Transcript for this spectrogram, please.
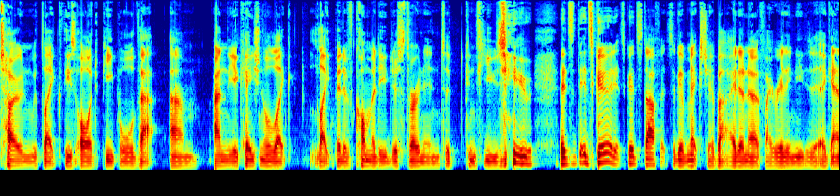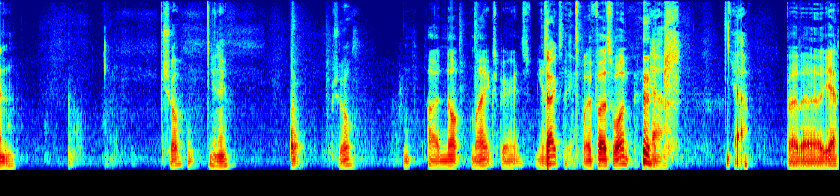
tone with like these odd people that um and the occasional like light bit of comedy just thrown in to confuse you it's it's good it's good stuff it's a good mixture but i don't know if i really needed it again Sure, you know sure. Uh, not my experience. You know. Totally. It's my first one. yeah yeah but uh, yeah.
